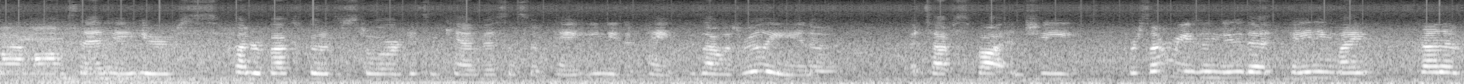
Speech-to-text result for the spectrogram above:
my mom said, "Hey, here's 100 bucks. Go to the store, get some canvas and some paint. You need to paint." Because I was really in a, a tough spot, and she, for some reason, knew that painting might kind of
